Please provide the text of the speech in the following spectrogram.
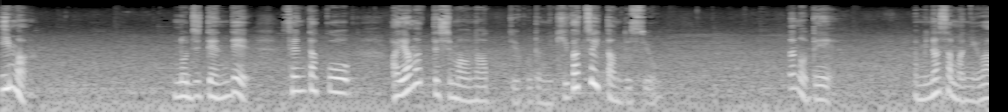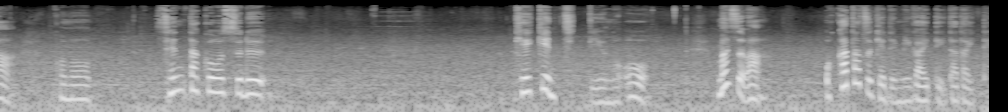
今の時点で選択を誤ってしまうなっていうことに気がついたんですよ。なので皆様にはこの選択をする経験値っていうのをまずはお片付けで磨いていただいて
